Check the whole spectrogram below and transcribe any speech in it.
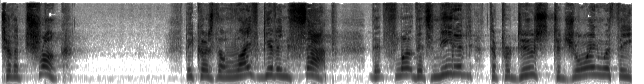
to the trunk, because the life giving sap that flow, that's needed to produce, to join with the,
